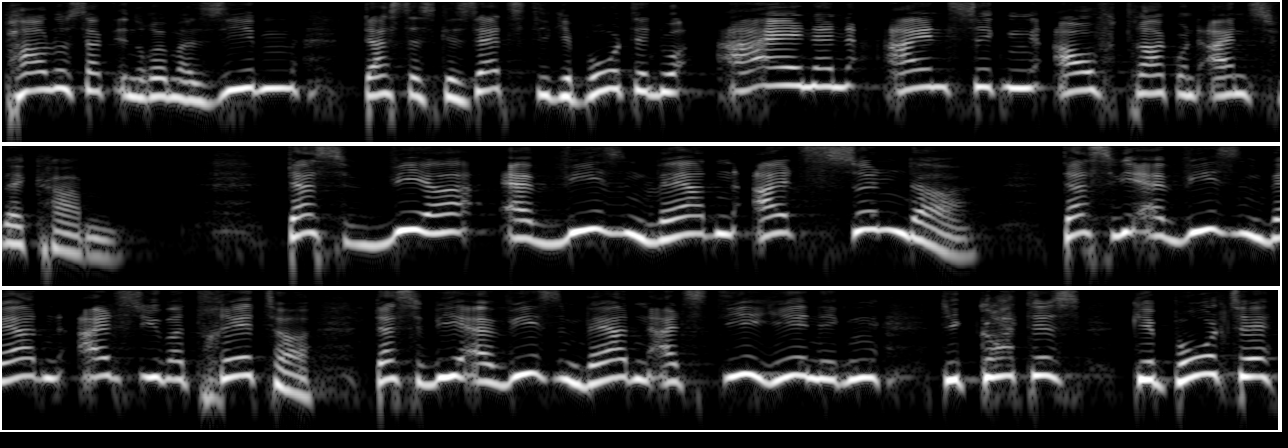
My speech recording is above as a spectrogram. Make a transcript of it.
Paulus sagt in Römer 7, dass das Gesetz, die Gebote nur einen einzigen Auftrag und einen Zweck haben dass wir erwiesen werden als Sünder, dass wir erwiesen werden als Übertreter, dass wir erwiesen werden als diejenigen, die Gottes Gebote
